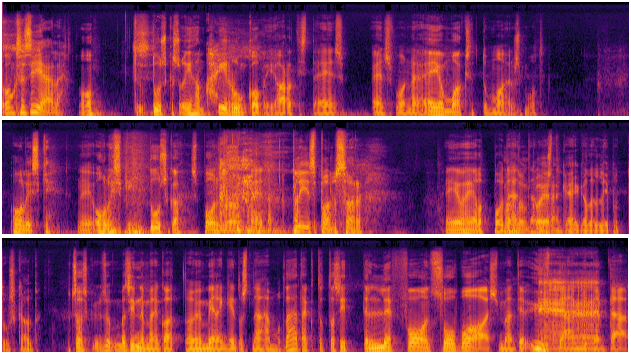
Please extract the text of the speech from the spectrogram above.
Onko se siellä? Oh, tu- tuskas on ihan pirun kovia artisteja ensi, ensi vuonna. Ei ole maksettu mainos muuta. Oliski. Niin olisikin. Tuska sponsoroi meitä. please sponsor. Ei ole helppoa Mä tehdä tämmöistä. keikalle liput tuskalta. Mut se olisi, se, mä sinne menen katsoa, ihan mielenkiintoista nähdä. Mutta lähdetäänkö tota sitten Le Fond Sauvage? Mä en tiedä yhtään, miten tää...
